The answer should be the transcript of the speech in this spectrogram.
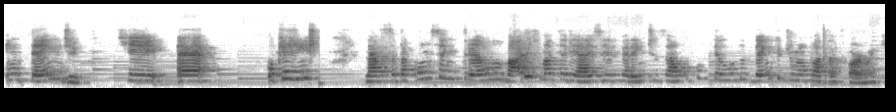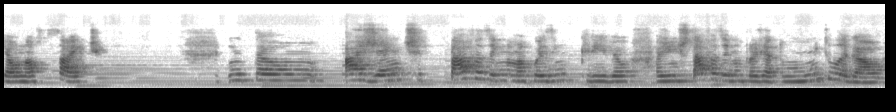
entende que é, o que a gente. Né, você está concentrando vários materiais referentes a um conteúdo dentro de uma plataforma, que é o nosso site. Então, a gente está fazendo uma coisa incrível, a gente está fazendo um projeto muito legal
